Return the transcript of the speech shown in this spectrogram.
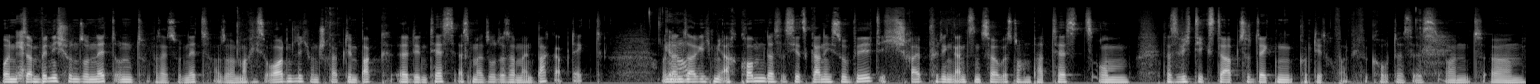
und Ja. dann bin ich schon so nett und, was heißt so nett, also dann mache ich es ordentlich und schreibe den Bug, äh, den Test erstmal so, dass er meinen Bug abdeckt. Und dann Genau. sage ich mir, ach komm, das ist jetzt gar nicht so wild. Ich schreibe für den ganzen Service noch ein paar Tests, um das Wichtigste abzudecken. Kommt dir drauf an, wie viel Code das ist. Und ähm,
